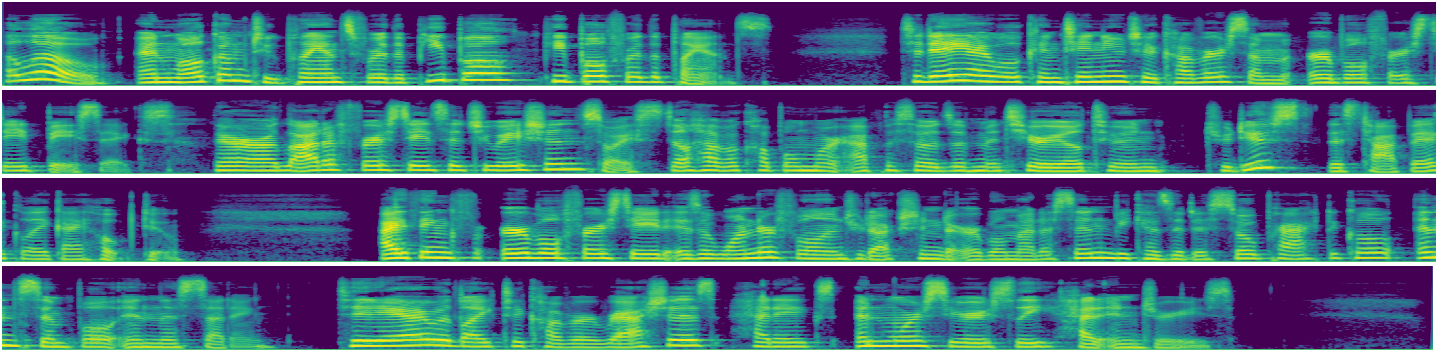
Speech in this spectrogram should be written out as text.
Hello, and welcome to Plants for the People, People for the Plants. Today I will continue to cover some herbal first aid basics. There are a lot of first aid situations, so I still have a couple more episodes of material to introduce this topic like I hope to. I think herbal first aid is a wonderful introduction to herbal medicine because it is so practical and simple in this setting. Today I would like to cover rashes, headaches, and more seriously, head injuries.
